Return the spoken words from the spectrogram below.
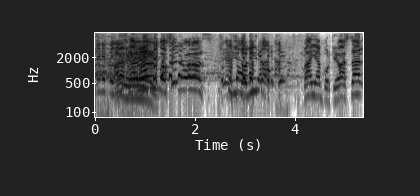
Ya. ¡Caramba, señoras! Cielito Lindo. Vayan porque va a estar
